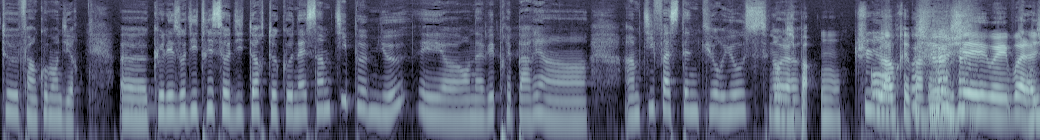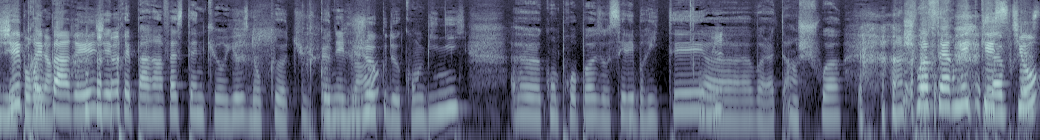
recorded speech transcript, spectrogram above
te, enfin, comment dire, euh, que les auditrices et auditeurs te connaissent un petit peu mieux. Et euh, on avait préparé un, un petit Fast and Curious. Non, voilà. dis pas on. Tu Oh, as préparé. J'ai, oui, On voilà, j'ai préparé, j'ai préparé un Fast and Curious. Donc, euh, tu connais bien. le jeu de Combini euh, qu'on propose aux célébrités. Oui. Euh, voilà, un choix, un choix fermé de questions.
